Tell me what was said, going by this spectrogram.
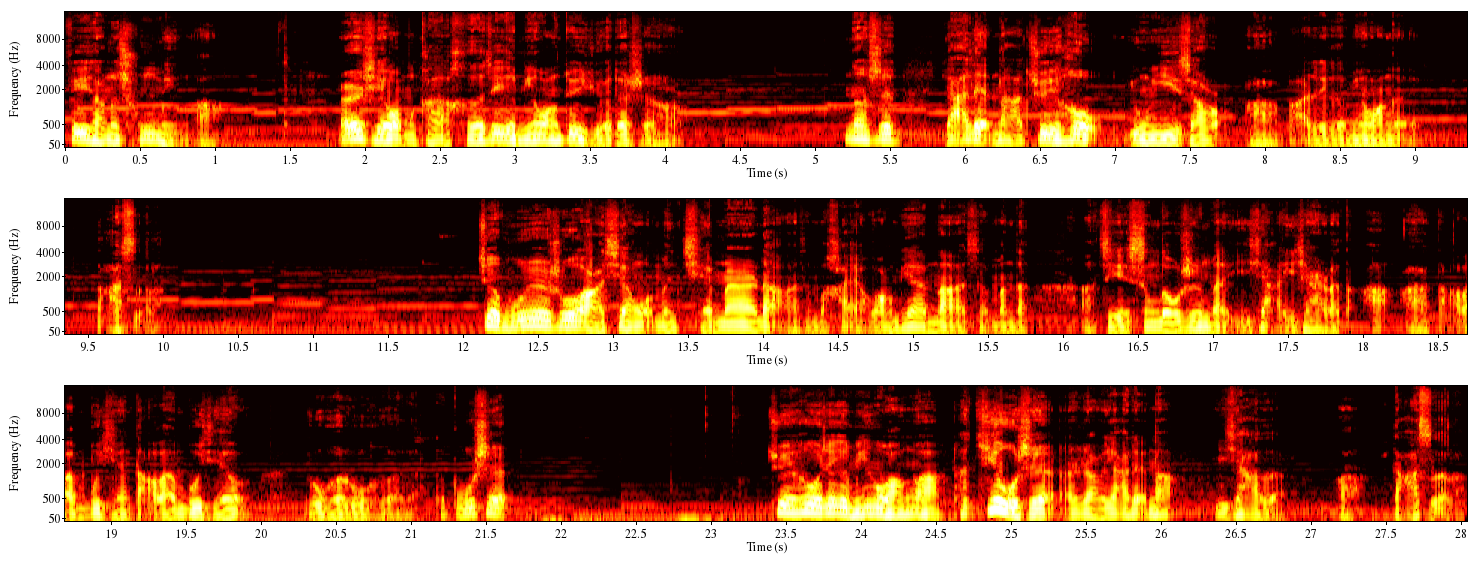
非常的聪明啊。而且我们看和这个冥王对决的时候，那是雅典娜最后用一招啊把这个冥王给打死了。这不是说啊，像我们前面的啊，什么海皇篇呐什么的啊，这些圣斗士们一下一下的打啊，打完不行，打完不行，如何如何的，他不是。最后这个冥王啊，他就是让雅典娜一下子啊打死了。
